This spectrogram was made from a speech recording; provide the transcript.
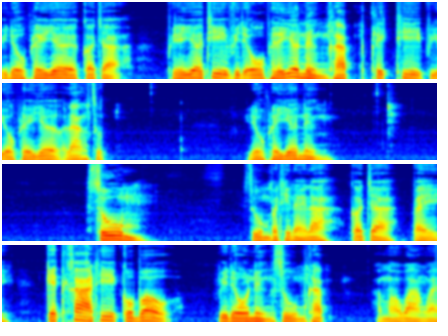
video player ก็จะ Player ที่ Video Player 1 ครับ คลิกที่ Video Player ล่างสุด Video Player 1 Zoom Zoom ไปที่ไหนล่ะ ก็จะไป get ค่าที่ Global Video 1 Zoom ครับ เอามาวางไว้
